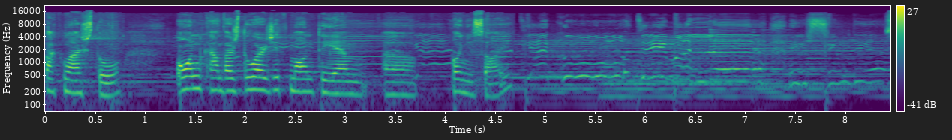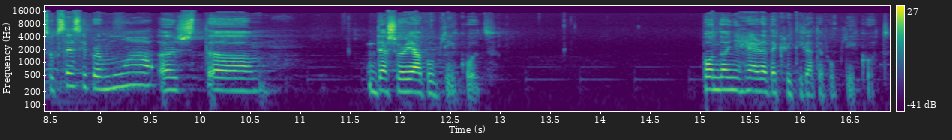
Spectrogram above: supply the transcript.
pak më ashtu. Unë kam vazhduar gjithmonë të jem po njësoj. Suksesi për mua është dashuria e publikut. Po ndonjëherë edhe kritikat e publikut.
